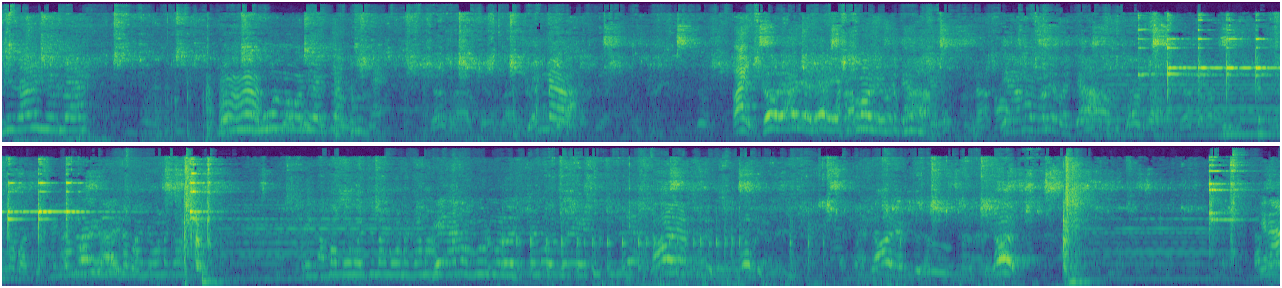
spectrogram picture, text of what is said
நீ தானே இங்க இருந்த? ஊர்ல ஒண்ணு எடுத்தா கொடுங்க. என்ன அம்மா எடுத்து கொடுங்க. எங்க அம்மா மேலே வச்சா? எங்க அம்மா எடுத்து கொடுங்க, உனக்கான. எங்க அம்மா எங்க அம்மா மூணு மூணு வச்சுட்டு ஒரு மூணு யார் எடுத்தது? யார் எடுத்தது? ஏன்னா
